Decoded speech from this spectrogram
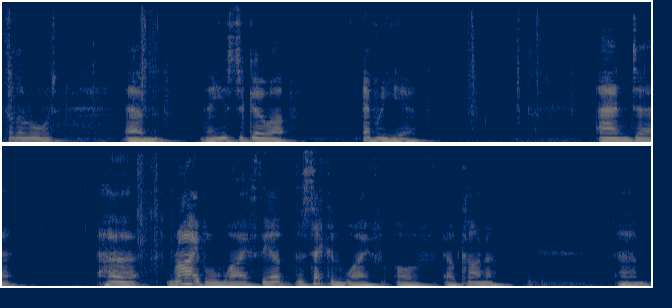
for the Lord. Um, they used to go up every year. And uh, her rival wife, the the second wife of Elkanah, um,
